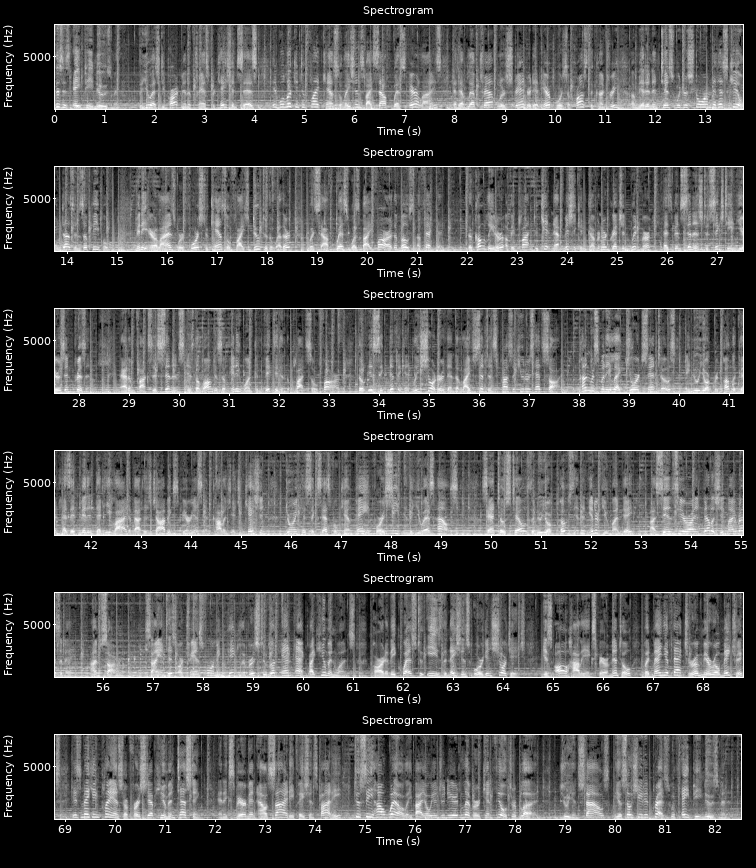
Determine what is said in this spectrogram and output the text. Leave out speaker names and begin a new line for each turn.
This is AP News. The U.S. Department of Transportation says it will look into flight cancellations by Southwest Airlines that have left travelers stranded at airports across the country amid an intense winter storm that has killed dozens of people. Many airlines were forced to cancel flights due to the weather, but Southwest was by far the most affected. The co leader of a plot to kidnap Michigan Governor Gretchen Whitmer has been sentenced to 16 years in prison. Adam Fox's sentence is the longest of anyone convicted in the plot so far, though is significantly shorter than the life sentence prosecutors had sought. Congressman elect George Santos, a New York Republican, has admitted that he lied about his job experience and college education during his successful campaign for a seat in the U.S. House. Santos tells the New York Post in an interview Monday, My sins here are embellishing my resume. I'm sorry. Scientists are transforming pig livers to look and act like human ones, part of a quest to ease the nation's organ shortage. It's all highly experimental, but manufacturer Miromatrix is making plans for first step human testing, an experiment outside a patient's body to see how well a bioengineered liver can filter blood. Julian Stiles, The Associated Press with AP News Minute.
